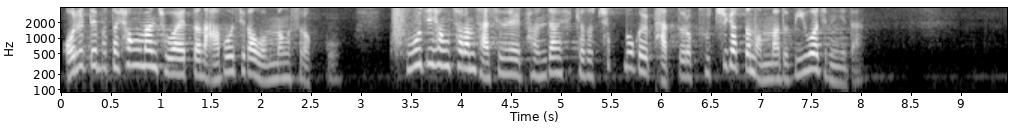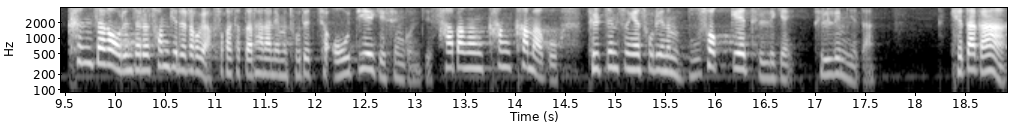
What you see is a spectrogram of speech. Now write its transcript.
어릴 때부터 형만 좋아했던 아버지가 원망스럽고 굳이 형처럼 자신을 변장시켜서 축복을 받도록 부추겼던 엄마도 미워집니다. 큰 자가 어린 자를 섬기리라고 약속하셨던 하나님은 도대체 어디에 계신 건지 사방은 캄캄하고 들짐승의 소리는 무섭게 들리게 들립니다. 게다가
